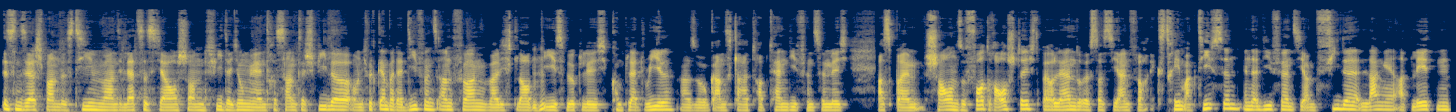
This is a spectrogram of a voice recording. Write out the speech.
Ist ein sehr spannendes Team, waren die letztes Jahr auch schon viele junge, interessante Spieler. Und ich würde gerne bei der Defense anfangen, weil ich glaube, mhm. die ist wirklich komplett real. Also ganz klare Top 10 Defense für mich. Was beim Schauen sofort raussticht bei Orlando ist, dass sie einfach extrem aktiv sind in der Defense. Sie haben viele lange Athleten,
